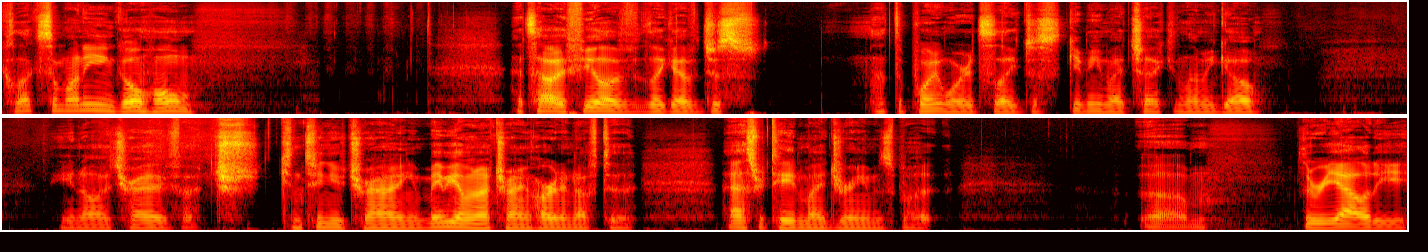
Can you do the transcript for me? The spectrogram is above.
collect some money, and go home. That's how I feel. I've like I've just at the point where it's like, just give me my check and let me go. You know, I try, I tr- continue trying. Maybe I'm not trying hard enough to ascertain my dreams, but um, the reality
